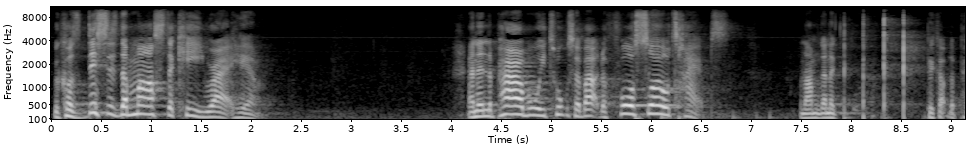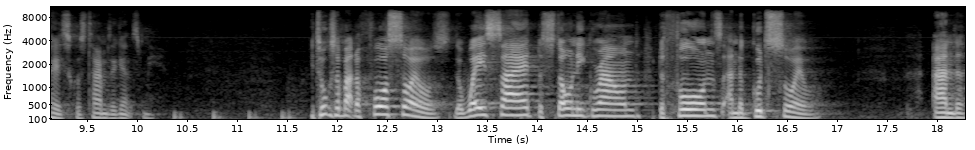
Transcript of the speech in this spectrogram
Because this is the master key right here. And in the parable, he talks about the four soil types. And I'm going to pick up the pace because time's against me. He talks about the four soils the wayside, the stony ground, the thorns, and the good soil. And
